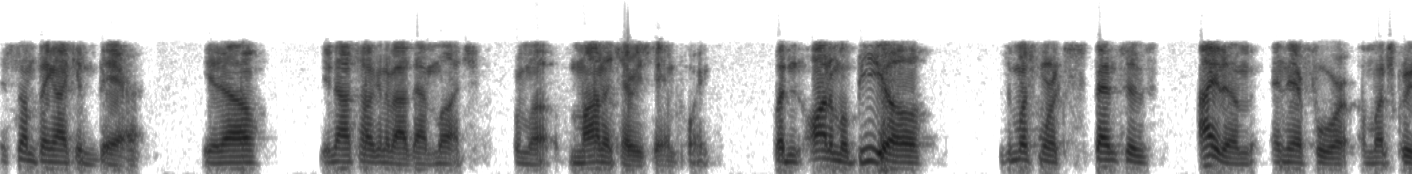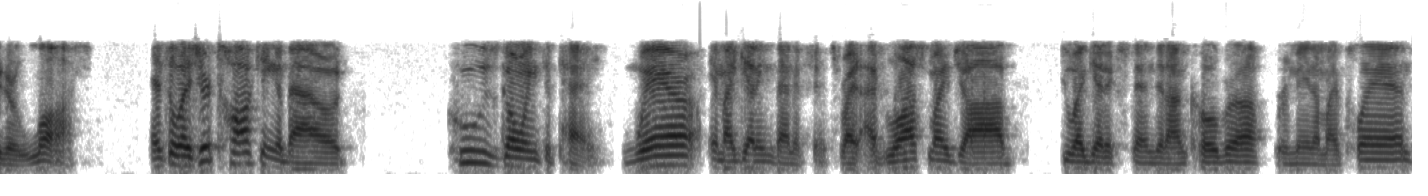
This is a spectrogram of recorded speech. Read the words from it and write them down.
is something I can bear. You know, you're not talking about that much from a monetary standpoint. But an automobile is a much more expensive item and therefore a much greater loss. And so as you're talking about who's going to pay, where am I getting benefits, right? I've lost my job. Do I get extended on Cobra, remain on my plan?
